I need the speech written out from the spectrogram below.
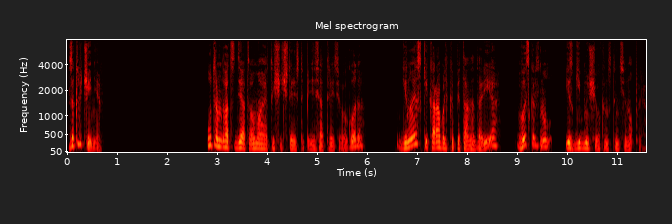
Заключение. Утром 29 мая 1453 года генуэзский корабль капитана Дария выскользнул из гибнущего Константинополя.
